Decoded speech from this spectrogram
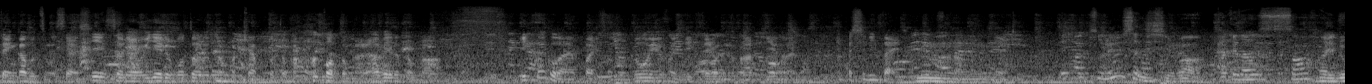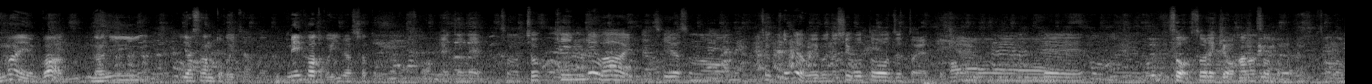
添加物もそうやしそれを入れるボトルとかキャップとか箱とかラベルとか一個一個がやっぱりそのどういうふうにできてるのかっていうのはぱ知りたいじゃん、うんなのでその森下自身は武田さん入る前は何屋さんとか行ってたのメーカーとかいらっしゃったことなんですか？えっとね、その直近では一応その直近ではウェブの仕事をずっとやってて。でそうそれ今日話そうと思って。その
